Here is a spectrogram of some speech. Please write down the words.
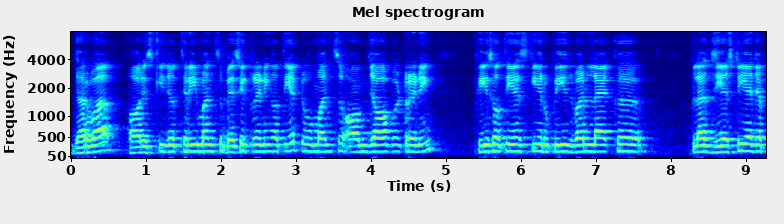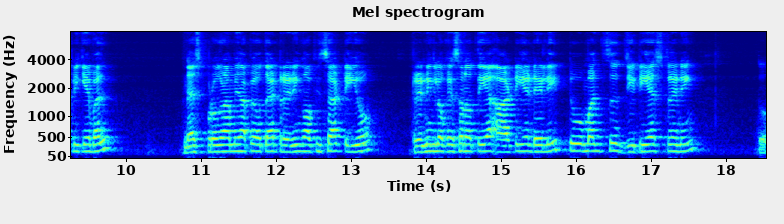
गरवा और इसकी जो थ्री मंथ्स बेसिक ट्रेनिंग होती है two months on job training fees होती है इसकी rupees one lakh plus GST as applicable next programme यहाँ पे होता है training officer TO training location होती है RTA Delhi two months GTS training तो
